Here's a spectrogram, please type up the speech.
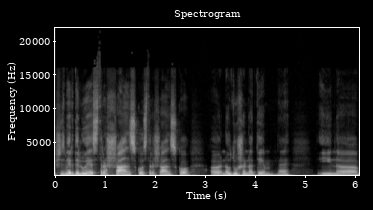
še zmeraj deluje strašansko, strašansko uh, navdušen nad tem. Ne. In uh,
